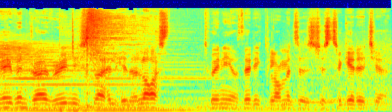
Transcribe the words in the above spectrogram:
we even drove really slowly the last 20 or 30 kilometers just to get it here.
